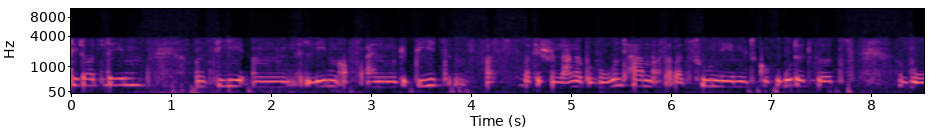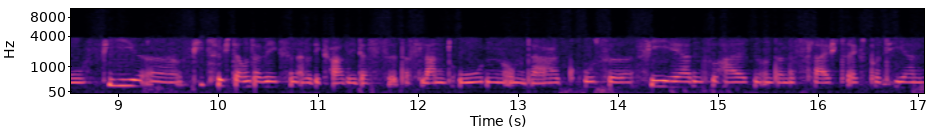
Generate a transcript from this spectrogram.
die dort leben. Und die ähm, leben auf einem Gebiet, was, was sie schon lange bewohnt haben, was aber zunehmend gerodet wird, wo Vieh, äh, Viehzüchter unterwegs sind, also die quasi das, das Land roden, um da große Viehherden zu halten und dann das Fleisch zu exportieren.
